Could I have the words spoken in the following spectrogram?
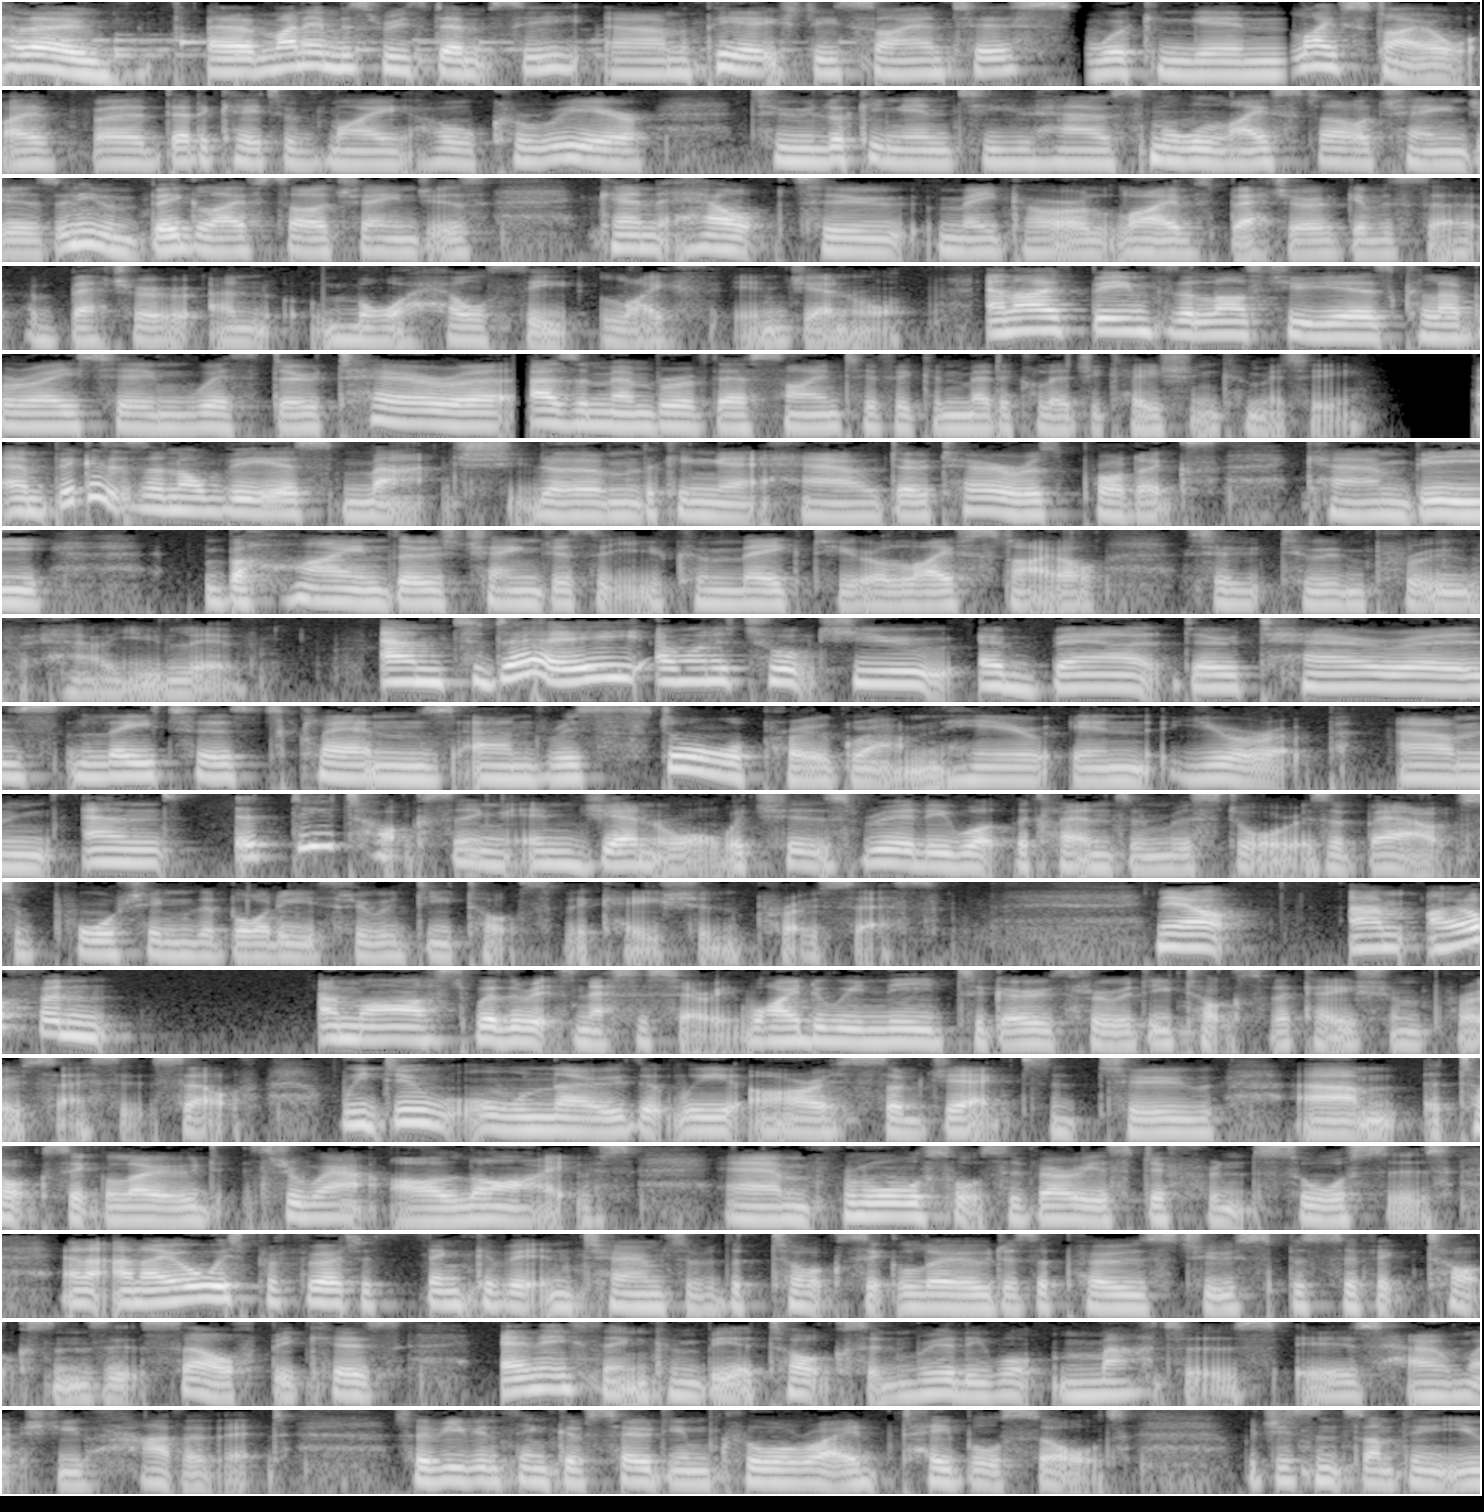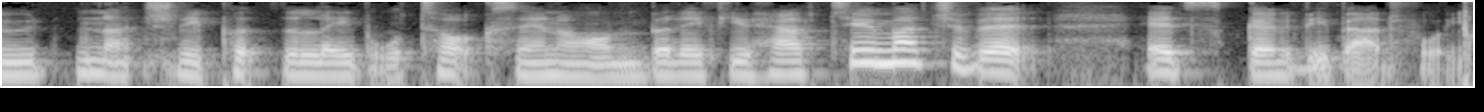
Hello, uh, my name is Ruth Dempsey. I'm a PhD scientist working in lifestyle. I've uh, dedicated my whole career to looking into how small lifestyle changes and even big lifestyle changes can help to make our lives better, give us a, a better and more healthy life in general. And I've been for the last few years collaborating with doTERRA as a member of their Scientific and Medical Education Committee. And because it's an obvious match, um, looking at how doTERRA's products can be behind those changes that you can make to your lifestyle so to improve how you live. And today I want to talk to you about doTERRA's latest Cleanse and Restore program here in Europe. Um, and detoxing in general, which is really what the Cleanse and Restore is about, supporting the body through a detoxification process. Now, um, I often am asked whether it's necessary. Why do we need to go through a detoxification process itself? We do all know that we are subjected to um, a toxic load throughout our lives um, from all sorts of various different sources. And, and I always prefer to think of it in terms of the toxic load as opposed to specific toxins itself because anything can be a toxin. Really, what matters is how much you have of it. So, if you even think of sodium chloride, table salt, which isn't something you would naturally put the label toxin on, but if you have too much of it, it's going to be bad for you.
